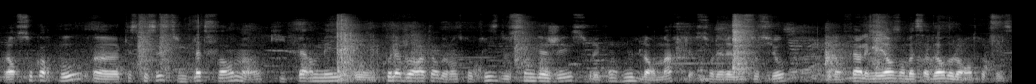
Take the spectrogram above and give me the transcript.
Alors Socorpo, euh, qu'est-ce que c'est? C'est une plateforme qui permet aux collaborateurs de l'entreprise de s'engager sur les contenus de leur marque sur les réseaux sociaux et d'en faire les meilleurs ambassadeurs de leur entreprise.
